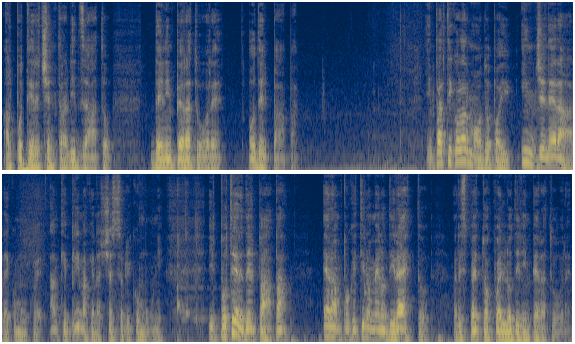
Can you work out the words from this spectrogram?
al potere centralizzato dell'imperatore o del papa. In particolar modo poi, in generale, comunque, anche prima che nascessero i comuni, il potere del papa era un pochettino meno diretto rispetto a quello dell'imperatore.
